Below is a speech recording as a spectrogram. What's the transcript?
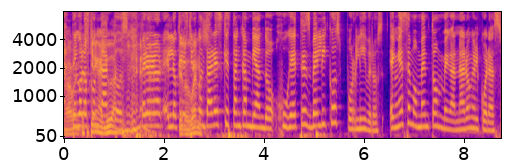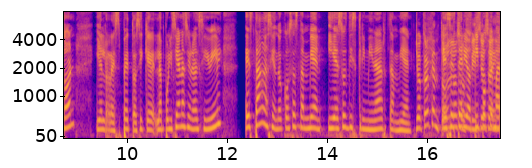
Ah, tengo bueno. los si contactos. Pero lo que De les quiero buenos. contar es que están cambiando juguetes bélicos por libros. En ese momento me ganaron el corazón y el respeto. Así que la Policía Nacional Civil están haciendo cosas también y eso es discriminar también. Yo creo que en todos Ese los estereotipo que hay gente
